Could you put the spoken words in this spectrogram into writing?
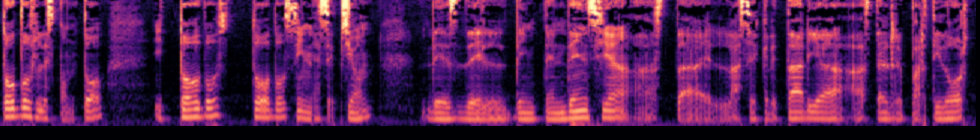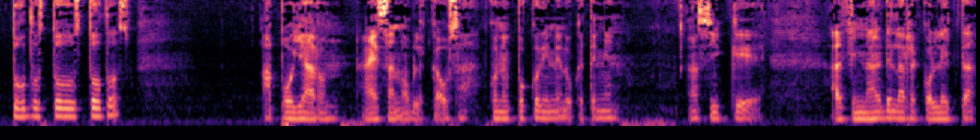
todos les contó y todos, todos sin excepción, desde el de intendencia hasta la secretaria, hasta el repartidor, todos, todos, todos apoyaron a esa noble causa con el poco dinero que tenían. Así que al final de la recolecta,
